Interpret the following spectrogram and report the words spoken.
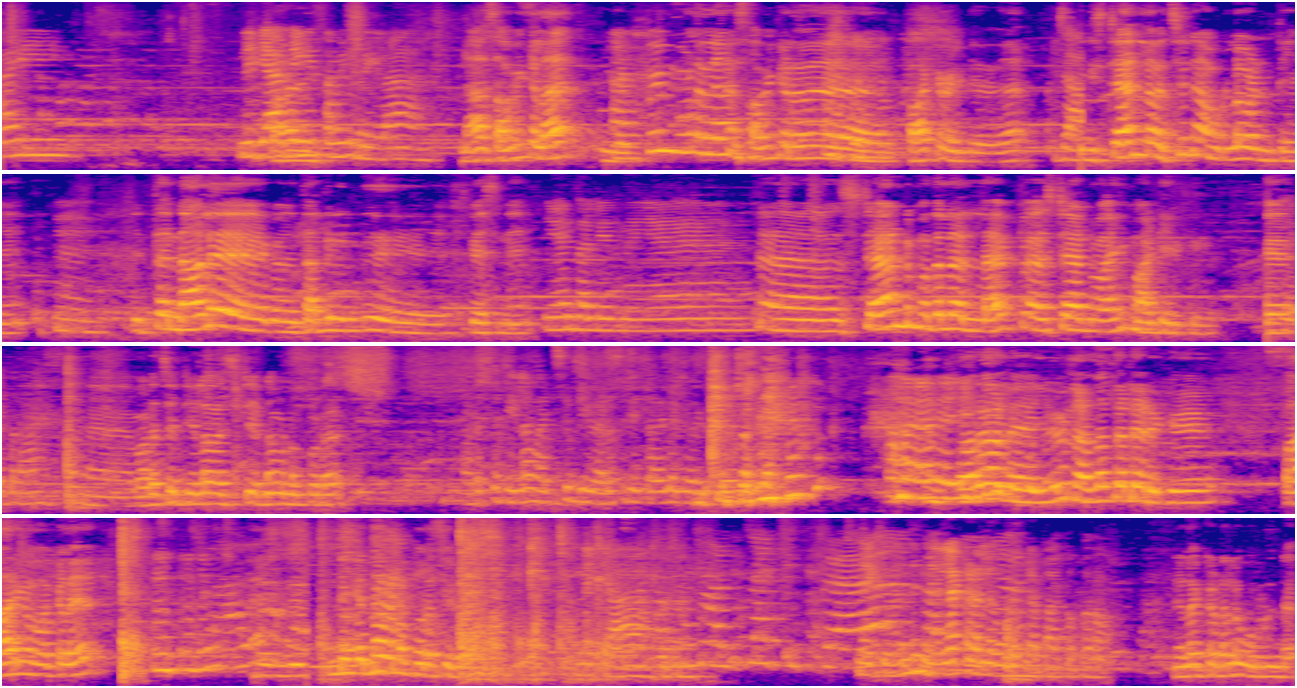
Hi இன்னைக்கு யார் நீங்க சமைக்கிறீங்களா? நான் சமைக்கல. எப்பயும் போல தான் சமைக்கிறத பார்க்க வேண்டியது. ஸ்டாண்ட்ல வச்சு நான் உள்ள வந்துட்டேன். இத்தனை நாள் கொஞ்சம் தள்ளி இருந்து பேசினேன். ஏன் தள்ளி இருந்தீங்க ஸ்டாண்டு முதல்ல இல்லை இப்போ ஸ்டாண்ட் வாங்கி அஹ் வடச்சட்டி எல்லாம் வச்சுட்டு என்ன பண்ண போற? வச்சு இப்படி தலையில பரவாயில்ல இதுவும் நல்லா தானே இருக்கு. பாருங்க மக்களே. இன்னைக்கு என்ன பண்ண போற சிவா இன்னைக்கா இன்னைக்கு வந்து நிலக்கடலை உருண்டை பார்க்க போறோம். நிலக்கடலை உருண்டை.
